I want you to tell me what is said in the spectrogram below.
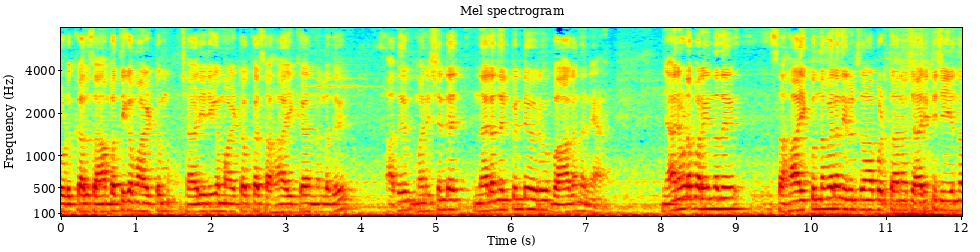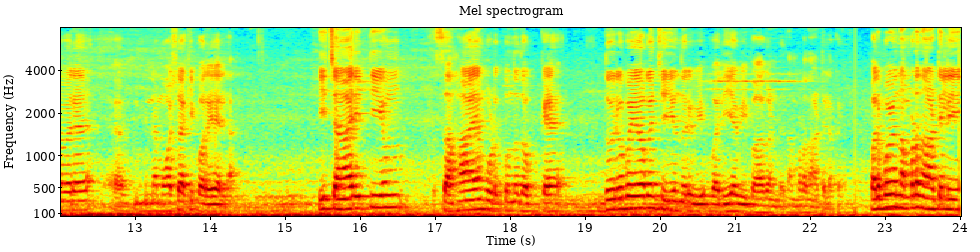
കൊടുക്കുക അത് സാമ്പത്തികമായിട്ടും ശാരീരികമായിട്ടൊക്കെ സഹായിക്കുക എന്നുള്ളത് അത് മനുഷ്യന്റെ നിലനിൽപ്പിന്റെ ഒരു ഭാഗം തന്നെയാണ്. ഞാനിവിടെ പറയുന്നത് സഹായിക്കുന്നവരെ നിരുത്സാഹപ്പെടുത്താനോ ചാരിറ്റി ചെയ്യുന്നവരെ പിന്നെ മോശമാക്കി പറയല്ല ഈ ചാരിറ്റിയും സഹായം കൊടുക്കുന്നതൊക്കെ ദുരുപയോഗം ചെയ്യുന്നൊരു വലിയ വിഭാഗമുണ്ട് നമ്മുടെ നാട്ടിലൊക്കെ. പലപ്പോഴും നമ്മുടെ നാട്ടിൽ ഈ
